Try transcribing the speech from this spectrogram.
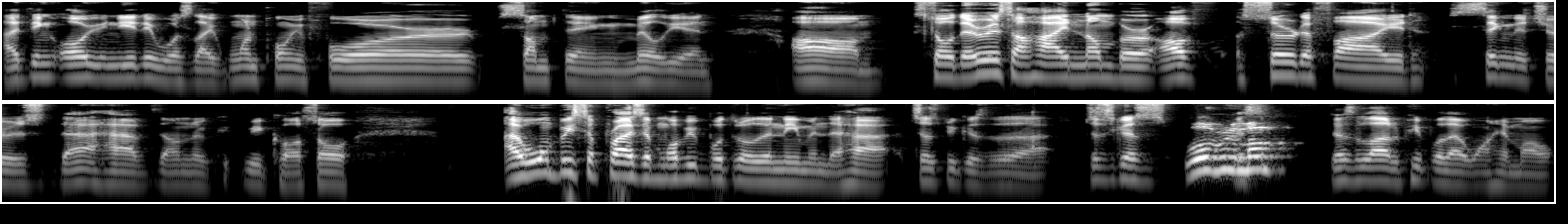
I think all you needed was like 1.4 something million. Um, so there is a high number of certified signatures that have done the recall. So I won't be surprised if more people throw their name in the hat just because of that. Just because Well, there's- there's a lot of people that want him out.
